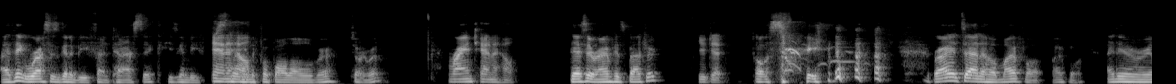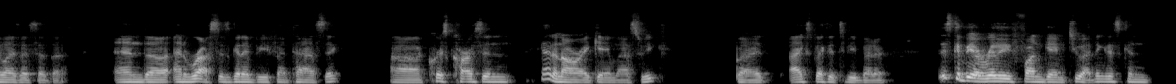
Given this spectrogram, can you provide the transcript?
I think Russ is going to be fantastic. He's going to be Tannehill. slinging the football all over. Sorry, what? Ryan Tannehill. Did I say Ryan Fitzpatrick? You did. Oh, sorry. Ryan Tannehill. My fault. My fault. I didn't even realize I said that and uh, and Russ is going to be fantastic. Uh, Chris Carson had an all right game last week, but I expect it to be better. This could be a really fun game too. I think this can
